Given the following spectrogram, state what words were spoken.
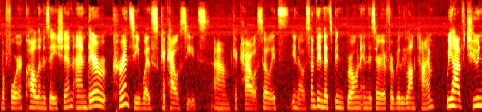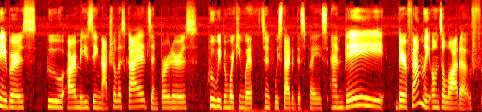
before colonization, and their currency was cacao seeds, um, cacao. So it's, you know, something that's been grown in this area for a really long time. We have two neighbors who are amazing naturalist guides and birders who we've been working with since we started this place. And they, their family owns a lot of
